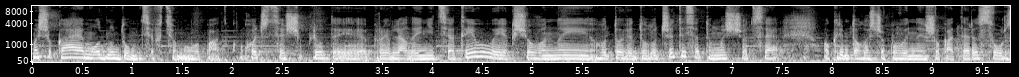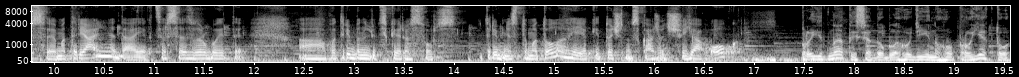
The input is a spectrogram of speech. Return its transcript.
Ми шукаємо однодумців в цьому випадку. Хочеться, щоб люди проявляли ініціативу, якщо вони готові долучитися, тому що це, окрім того, що повинні шукати ресурси матеріальні, да, як це все зробити, потрібен людський ресурс. Потрібні стоматологи, які точно скажуть, що я ок, Приєднатися до благодійного проєкту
